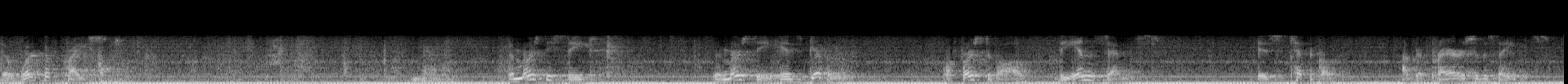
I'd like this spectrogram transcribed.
the work of Christ. The mercy seat, the mercy is given, well, first of all, the incense is typical of the prayers of the saints.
